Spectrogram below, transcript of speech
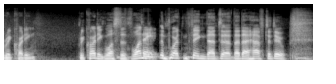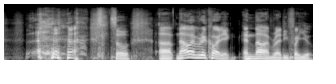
recording. Recording was the one Same. important thing that uh, that I have to do. so uh, now I'm recording, and now I'm ready for you.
